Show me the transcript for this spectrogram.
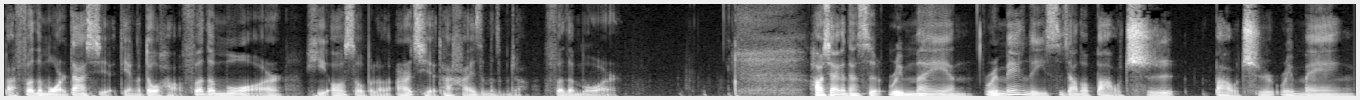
把 furthermore 大写点个逗号。Furthermore he also 不了，而且他还怎么怎么着。Furthermore，好，下一个单词 remain，remain 的意思叫做保持，保持 remain。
